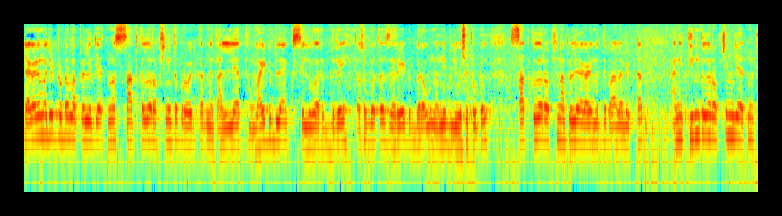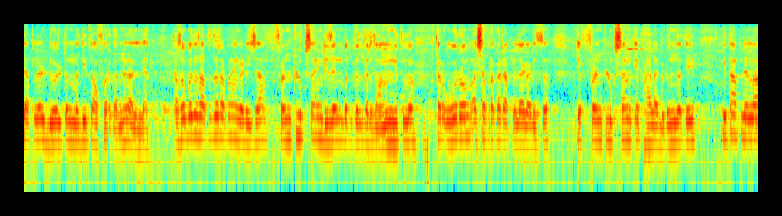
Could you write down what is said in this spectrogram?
या गाडीमध्ये टोटल आपल्याला जे आहेत ना सात कलर ऑप्शन इथं प्रोव्हाइड करण्यात आलेले आहेत. व्हाईट ब्लॅक सिल्वर ग्रे त्यासोबतच रेड ब्राऊन आणि ब्ल्यू असे टोटल सात कलर ऑप्शन आपल्याला या गाडीमध्ये पाहायला भेटतात. आणि तीन कलर ऑप्शन जे आहेत ना ते आपल्याला ड्युअल टोनमध्ये इथं ऑफर करण्यात आलेले आहेत. त्यासोबतच आता जर आपण या गाडीच्या फ्रंट लुक्स आणि डिझाईनबद्दल जर जाणून घेतलं तर ओव्हरऑल अशा प्रकारे आपल्याला या गाडीचं जे फ्रंट लुक्स आहे ते पाहायला भेटून जाते. इथं आपल्याला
